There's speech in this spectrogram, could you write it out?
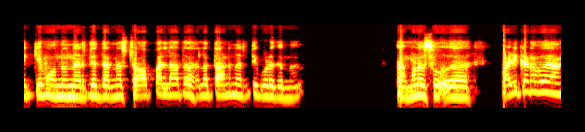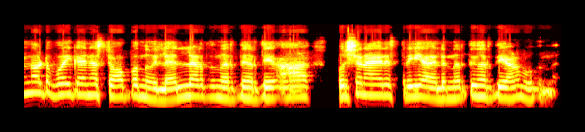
നിൽക്കും ഒന്ന് നിർത്തി തരണം. സ്റ്റോപ്പ് അല്ലാത്ത സ്ഥലത്താണ് നിർത്തി കൊടുക്കുന്നത്. നമ്മൾ വഴിക്കടവ് അങ്ങോട്ട് പോയി കഴിഞ്ഞാൽ സ്റ്റോപ്പ് ഒന്നുമില്ല. എല്ലായിടത്തും നിർത്തി നിർത്തി ആ പുരുഷനായാലും സ്ത്രീ ആയാലും നിർത്തി നിർത്തിയാണ് പോകുന്നത്.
